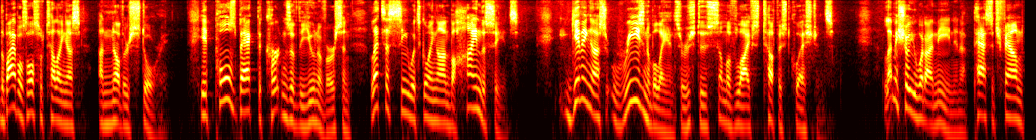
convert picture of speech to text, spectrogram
the Bible is also telling us another story. It pulls back the curtains of the universe and lets us see what's going on behind the scenes, giving us reasonable answers to some of life's toughest questions. Let me show you what I mean in a passage found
